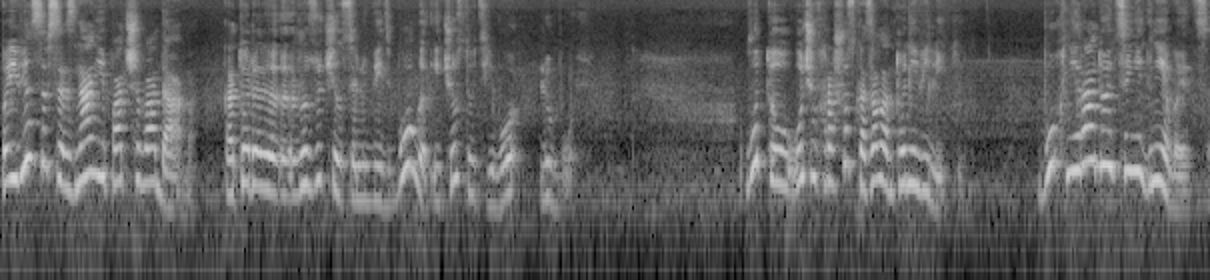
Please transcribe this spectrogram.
появился в сознании падшего Адама, который разучился любить Бога и чувствовать его любовь. Вот очень хорошо сказал Антоний Великий. Бог не радуется и не гневается,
